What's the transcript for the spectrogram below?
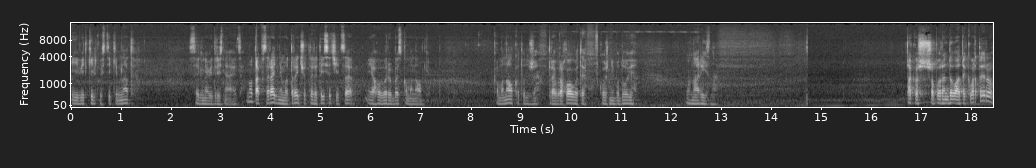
і від кількості кімнат сильно відрізняються. Ну так, в середньому 3-4 тисячі це я говорю без комуналки. Комуналку тут вже треба враховувати в кожній будові. Вона різна. Також, щоб орендувати квартиру,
